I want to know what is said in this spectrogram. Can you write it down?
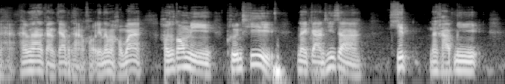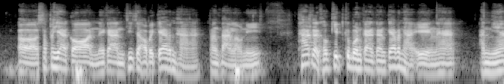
นะฮะให้อำนาจในการแก้ปัญหาของเขาเองนั่นหมายความว่า เขาจะต้องมีพื้นที่ในการที่จะคิดนะครับ มีทรัพยากรในการที่จะเอาไปแก้ปัญหาต่างๆ เหล่านี้ ถ้าเกิดเขาคิดกระบวนการการแก้ปัญหาเองนะฮะอันเนี้ย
